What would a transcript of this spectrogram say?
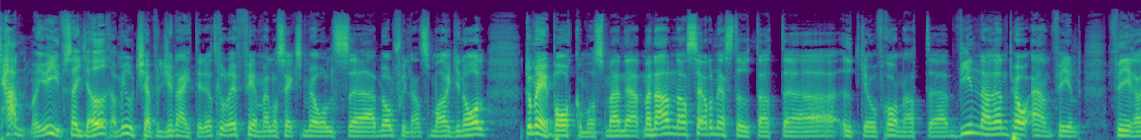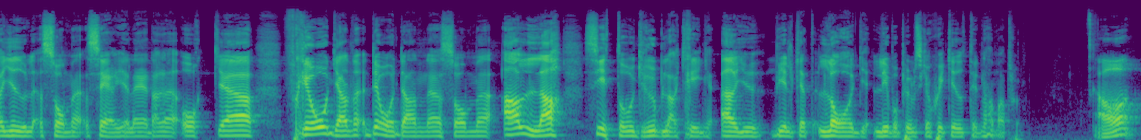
kan man ju i och för sig göra mot Sheffield United. Jag tror det är fem eller sex måls uh, målskillnadsmarginal. De är bakom oss, men, uh, men annars ser det mest ut att uh, utgå från att uh, vinnaren på Anfield firar jul som serieledare. Och frågan då den som alla sitter och grubblar kring, är ju vilket lag Liverpool ska skicka ut i den här matchen. Ja,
